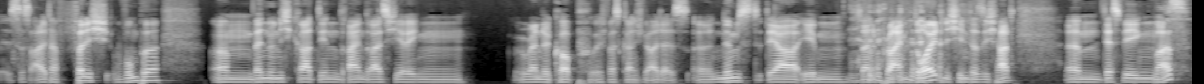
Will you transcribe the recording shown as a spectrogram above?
ist das Alter völlig Wumpe. Ähm, wenn du nicht gerade den 33-jährigen Randall Cobb, ich weiß gar nicht, wie alt er ist, äh, nimmst, der eben seine Prime deutlich hinter sich hat. Ähm, deswegen. Was?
